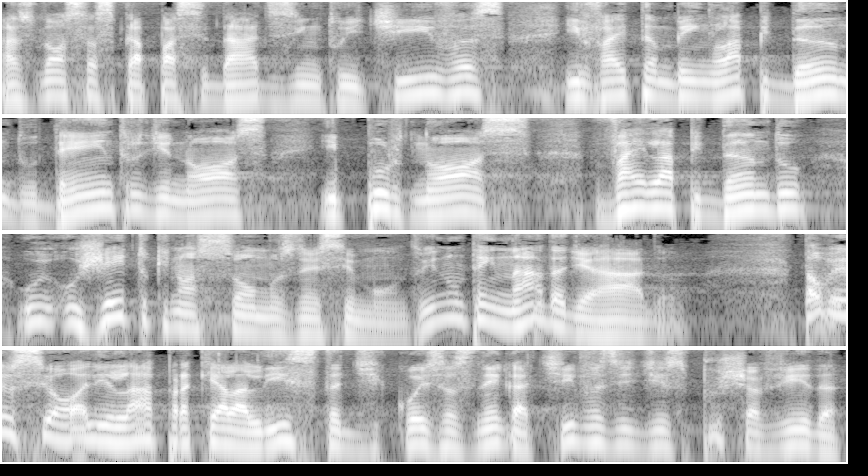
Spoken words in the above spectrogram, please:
as nossas capacidades intuitivas e vai também lapidando dentro de nós e por nós, vai lapidando o, o jeito que nós somos nesse mundo. E não tem nada de errado. Talvez você olhe lá para aquela lista de coisas negativas e diz: puxa vida,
